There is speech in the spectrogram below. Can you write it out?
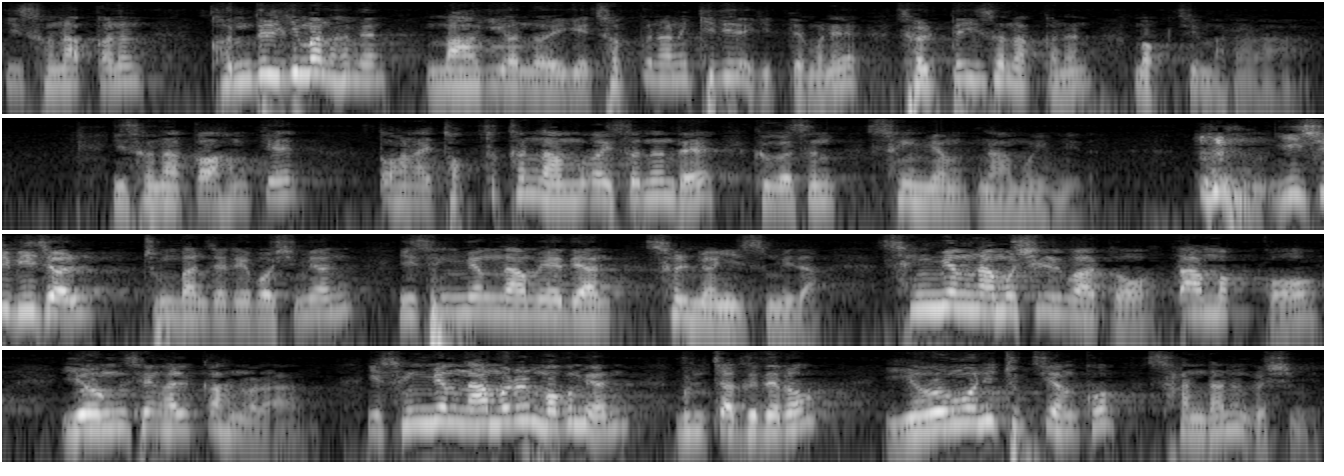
이 선악과는 건들기만 하면 마귀가 너에게 접근하는 길이 되기 때문에 절대 이 선악과는 먹지 말아라. 이 선악과와 함께 또 하나의 독특한 나무가 있었는데 그것은 생명나무입니다. 22절 중반절에 보시면 이 생명나무에 대한 설명이 있습니다. 생명나무 실과도 따먹고 영생할까 하노라. 이 생명나무를 먹으면 문자 그대로 영원히 죽지 않고 산다는 것입니다.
